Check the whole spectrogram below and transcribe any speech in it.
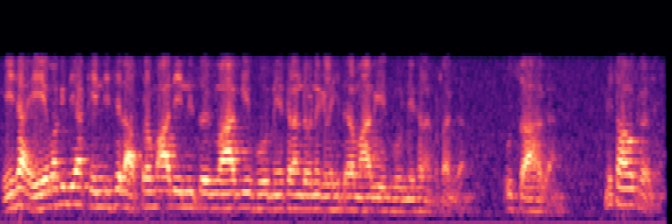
ඒ නිසා ඒ වගේ දෙයක් එන්නේ ඉස්සෙල්ලා අප්‍රමාදයෙන් නිතර මාර්ගය පූර්ණේ කරන්න ඕනේ කියලා හිතලා මාර්ගය පූර්ණේ කරන්න පටන් ගන්න. උත්සාහ ගන්න. මේ තව ක්‍රමයක්.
